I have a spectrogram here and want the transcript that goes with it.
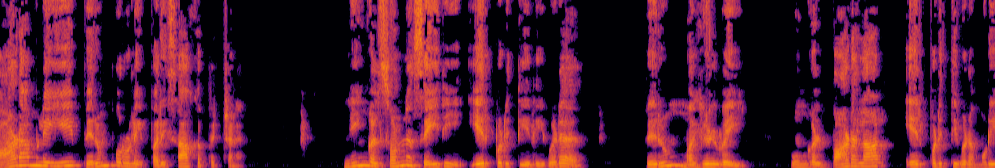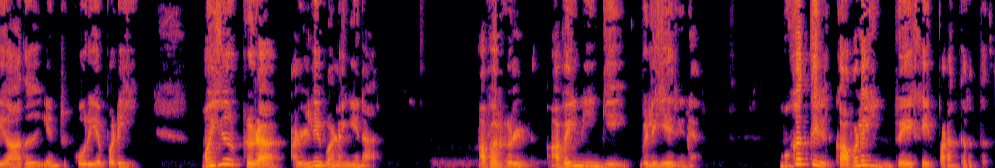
பாடாமலேயே பெரும் பொருளை பரிசாக பெற்றனர். நீங்கள் சொன்ன செய்தி ஏற்படுத்தியதை விட பெரும் மகிழ்வை உங்கள் பாடலால் ஏற்படுத்திவிட முடியாது என்று கூறியபடி மயூர் கிழார் அள்ளி வழங்கினார். அவர்கள் அவை நீங்கி வெளியேறினர். முகத்தில் கவலையின் ரேகை படர்ந்திருந்தது.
